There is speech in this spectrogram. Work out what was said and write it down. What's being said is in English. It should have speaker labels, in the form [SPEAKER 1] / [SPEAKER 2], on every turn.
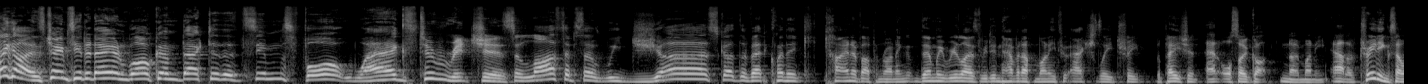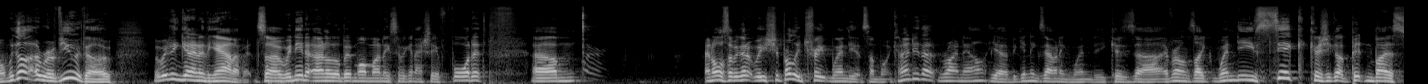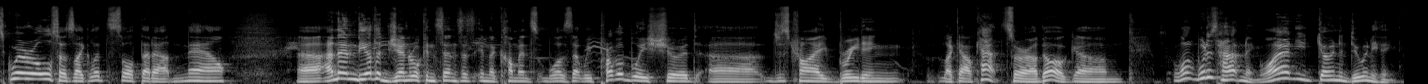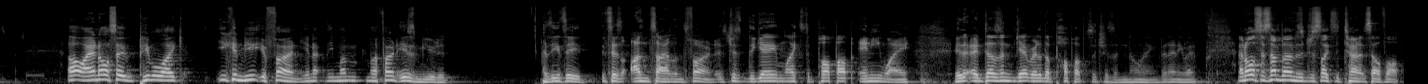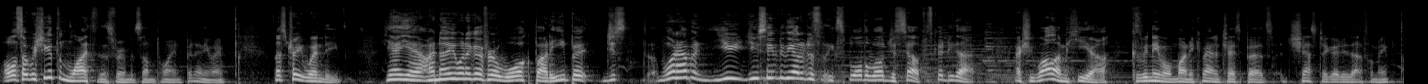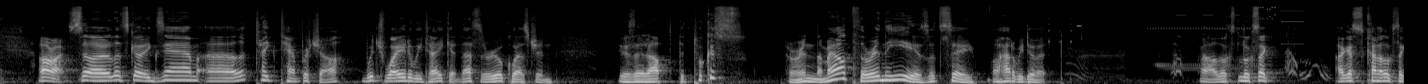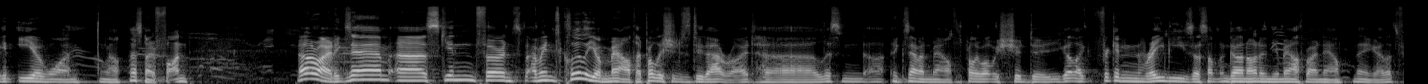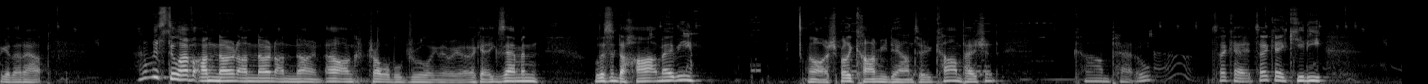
[SPEAKER 1] Hey guys, James here today and welcome back to The Sims 4 Wags to Riches. So last episode we just got the vet clinic kind of up and running. Then we realized we didn't have enough money to actually treat the patient and also got no money out of treating someone. We got a review though, but we didn't get anything out of it. So we need to earn a little bit more money so we can actually afford it. Um, and also, we got we should probably treat Wendy at some point. Can I do that right now? Yeah, begin examining Wendy because uh, everyone's like Wendy's sick because she got bitten by a squirrel. So it's like let's sort that out now. Uh, and then the other general consensus in the comments was that we probably should uh, just try breeding like our cats or our dog. Um, what what is happening? Why aren't you going to do anything? Oh, and also people like you can mute your phone. You know, my, my phone is muted. As you can see, it says unsilenced phone. It's just the game likes to pop up anyway. It, it doesn't get rid of the pop-ups, which is annoying, but anyway. And also sometimes it just likes to turn itself off. Also, we should get some lights in this room at some point, but anyway. Let's treat Wendy. Yeah, yeah, I know you want to go for a walk, buddy, but just, what happened? You you seem to be able to just explore the world yourself. Let's go do that. Actually, while I'm here, because we need more money, come command and chase birds. Chester, go do that for me. All right, so let's go exam. Uh, let's take temperature. Which way do we take it? That's the real question. Is it up the tuchus? Or in the mouth? Or in the ears? Let's see. Oh, how do we do it? Oh, looks looks like... I guess kind of looks like an ear one. Well, that's no fun. Alright, exam, uh, skin, fur, and... I mean, it's clearly your mouth. I probably should just do that, right? Uh, listen, uh, examine mouth. That's probably what we should do. You got like freaking rabies or something going on in your mouth right now. There you go. Let's figure that out. How do we still have unknown, unknown, unknown? Oh, uncontrollable drooling. There we go. Okay, examine. Listen to heart, maybe? Oh, I should probably calm you down too. Calm, patient. Calm, pat. Oh, it's okay. It's okay, kitty.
